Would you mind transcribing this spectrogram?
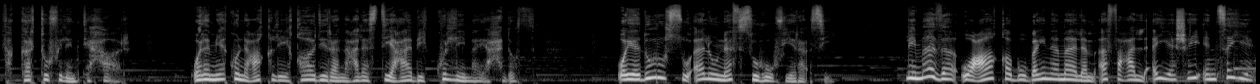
فكرت في الانتحار ولم يكن عقلي قادرا على استيعاب كل ما يحدث. ويدور السؤال نفسه في رأسي. لماذا أعاقب بينما لم أفعل أي شيء سيء؟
